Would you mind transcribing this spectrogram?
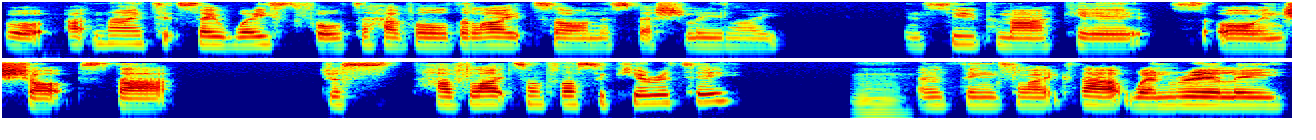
but at night it's so wasteful to have all the lights on especially like in supermarkets or in shops that just have lights on for security mm. and things like that when really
